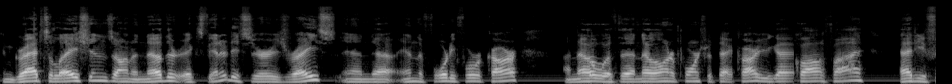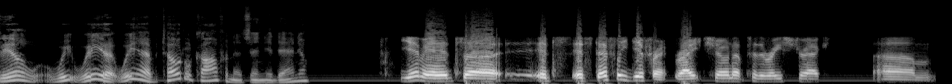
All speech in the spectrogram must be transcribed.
congratulations on another Xfinity Series race and uh, in the 44 car. I know with uh, no owner points with that car, you got to qualify. How do you feel? We we uh, we have total confidence in you, Daniel. Yeah, man, it's uh, it's it's definitely different, right? Showing up to the racetrack, um,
